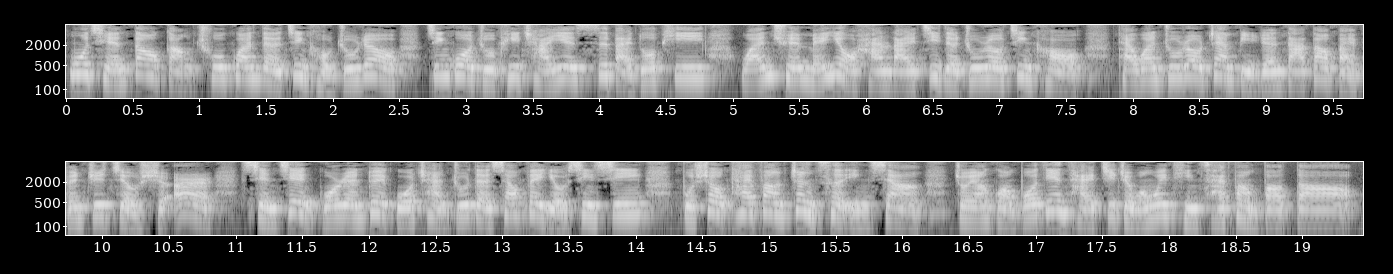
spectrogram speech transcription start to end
目前到港出关的进口猪肉，经过逐批查验四百多批，完全没有含来记的猪肉进口。台湾猪肉占比仍达到百分之九十二，显见国人对国产猪的消费有信心，不受开放政策影响。中央广播电台记者王威婷采访报道。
